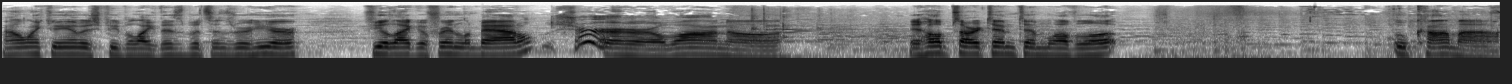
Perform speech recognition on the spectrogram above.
I don't like to ambush people like this, but since we're here, feel like a friendly battle? Sure, why not? It helps our Temtem level up. Ukama.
